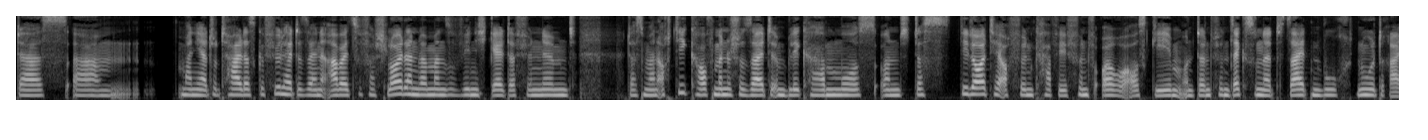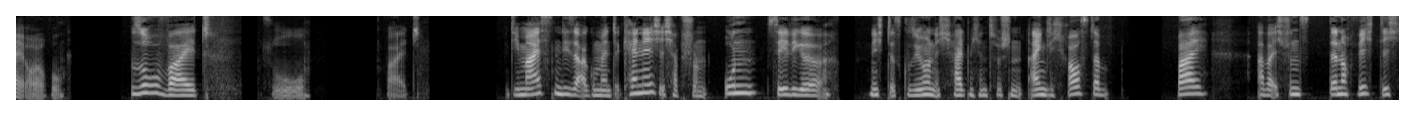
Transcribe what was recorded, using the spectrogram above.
dass ähm, man ja total das Gefühl hätte, seine Arbeit zu verschleudern, wenn man so wenig Geld dafür nimmt, dass man auch die kaufmännische Seite im Blick haben muss und dass die Leute ja auch für einen Kaffee fünf Euro ausgeben und dann für ein 600 Seiten Buch nur drei Euro. So weit, so weit. Die meisten dieser Argumente kenne ich. Ich habe schon unzählige, nicht Diskussionen, ich halte mich inzwischen eigentlich raus dabei, aber ich finde es dennoch wichtig,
